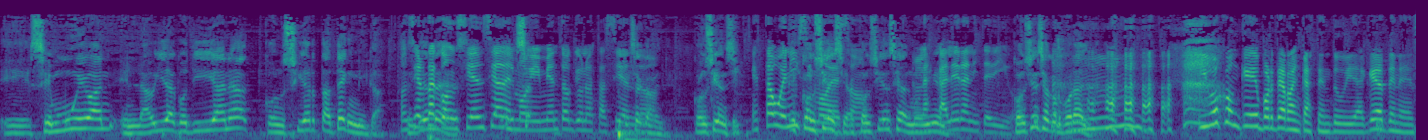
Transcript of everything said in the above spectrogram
eh, se muevan en la vida cotidiana con cierta técnica. Con ¿se cierta conciencia del Exa- movimiento que uno está haciendo. Exactamente, conciencia. Está buenísimo Es conciencia, conciencia del Con la movimiento. escalera ni te digo. Conciencia corporal. ¿Y vos con qué deporte arrancaste en tu vida? ¿Qué edad tenés?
